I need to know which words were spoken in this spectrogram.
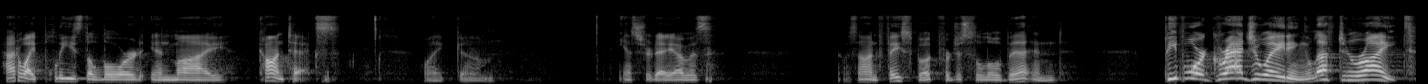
how do I please the Lord in my context? Like, um, Yesterday I was was on Facebook for just a little bit and people were graduating left and right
